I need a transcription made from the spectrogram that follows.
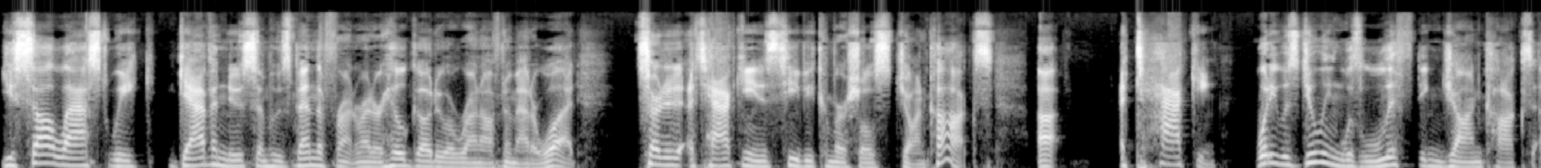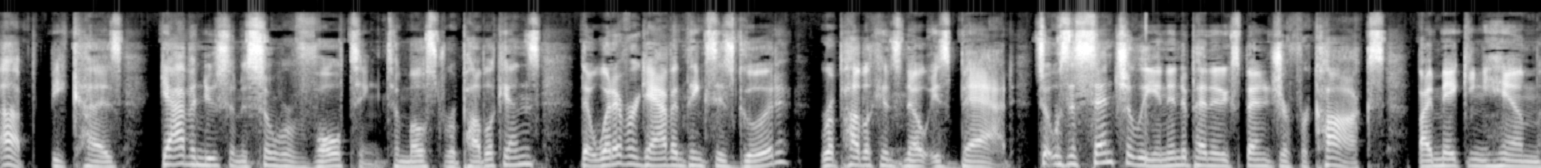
you saw last week Gavin Newsom, who's been the front runner, he'll go to a runoff no matter what, started attacking his TV commercials, John Cox. Uh, attacking. What he was doing was lifting John Cox up because Gavin Newsom is so revolting to most Republicans that whatever Gavin thinks is good, Republicans know is bad. So it was essentially an independent expenditure for Cox by making him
